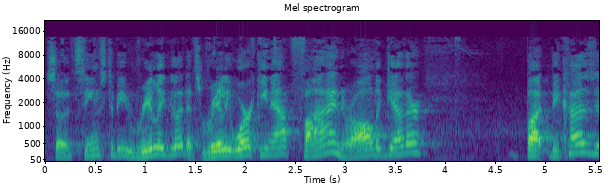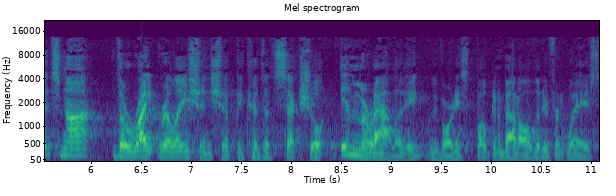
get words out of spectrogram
So it seems to be really good. It's really working out fine. They're all together. But because it's not the right relationship, because it's sexual immorality, we've already spoken about all the different ways,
